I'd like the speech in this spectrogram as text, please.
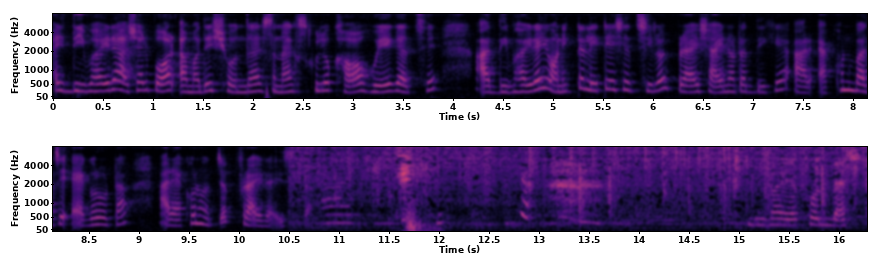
আরে দিভাইরা আসার পর আমাদের সন্ধ্যার স্ন্যাক্সগুলো খাওয়া হয়ে গেছে। আর দিভাইরাই অনেকটা লেটে এসেছিল প্রায় সাড়ে নটার দিকে। আর এখন বাজে এগারোটা আর এখন হচ্ছে ফ্রাইড রাইসটা দিভাই এখন ব্যস্ত।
